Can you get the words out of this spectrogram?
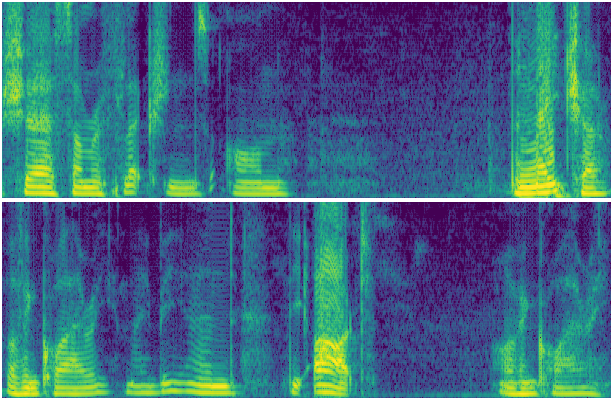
share some reflections on the nature of inquiry, maybe, and the art of inquiry.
